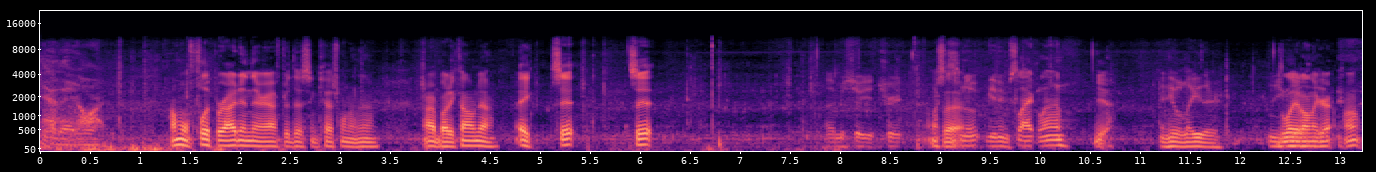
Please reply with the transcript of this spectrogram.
Yeah, they are. I'm gonna flip right in there after this and catch one of them. All right, buddy, calm down. Hey, sit, sit. Let me show you a trick. What's Like that? Snook, give him slack line, Yeah, and he'll lay there. lay it on the ground. Oh.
